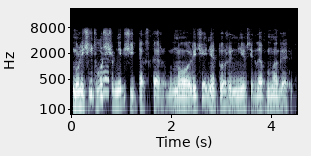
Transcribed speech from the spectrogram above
ну, лечить лучше, ну, чем не лечить, так скажем. Но лечение тоже не всегда помогает.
